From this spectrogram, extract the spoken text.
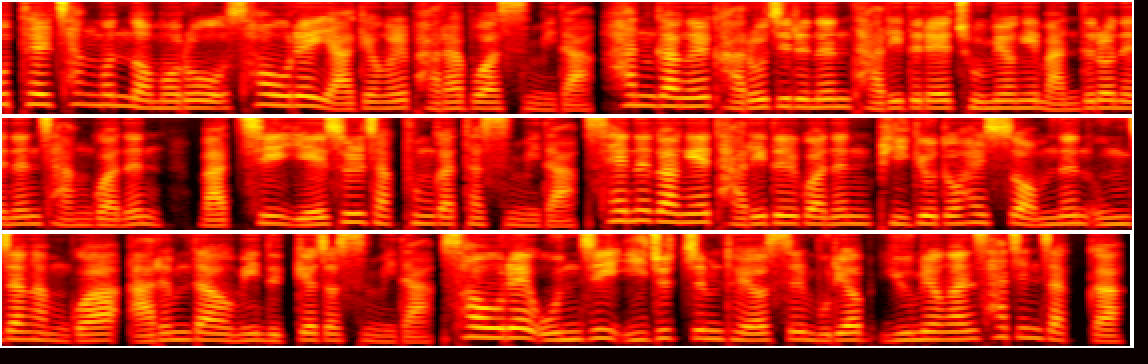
호텔 창문 너머로 서울의 야경을 바라 보았습니다. 한강을 가로지르는 다리들의 조명이 만들어내는 장관은 마치 예술 작품 같았습니다. 세느강의 다리들과는 비교도 할 수 없는 웅장함과 아름다움이 느껴졌습니다. 서울에 온 지 2주쯤 되었을 무렵 유명한 사진작가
